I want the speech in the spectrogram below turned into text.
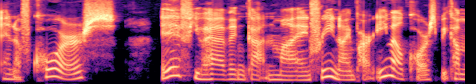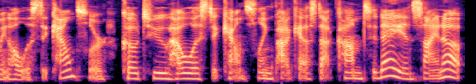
And of course, if you haven't gotten my free nine part email course, Becoming a Holistic Counselor, go to holisticcounselingpodcast.com today and sign up.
